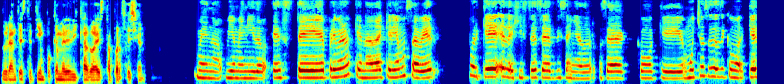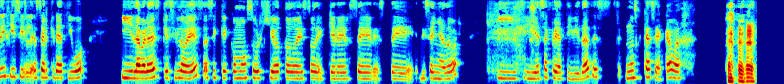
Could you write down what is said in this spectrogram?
durante este tiempo que me he dedicado a esta profesión. Bueno, bienvenido. Este, primero que nada, queríamos saber ¿por qué elegiste ser diseñador? O sea, como que muchos es así como, qué difícil es ser creativo y la verdad es que sí lo es, así que cómo surgió todo esto de querer ser este diseñador y si esa creatividad es, nunca se acaba.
